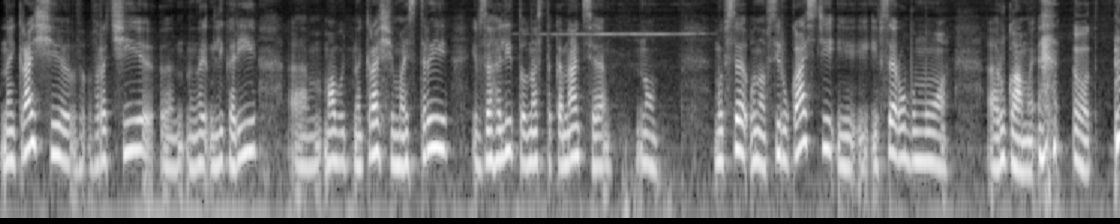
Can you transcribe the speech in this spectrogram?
найкращі врачі, е, лікарі, е, мабуть, найкращі майстри. І взагалі-то в нас така нація. Ну, ми все, вона всі рукасті і, і, і все робимо руками. От.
